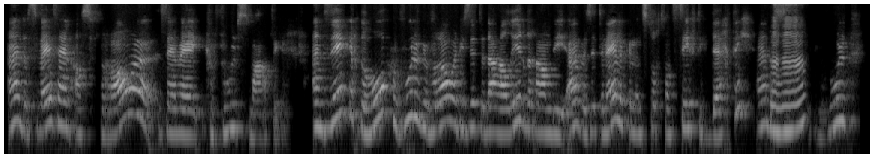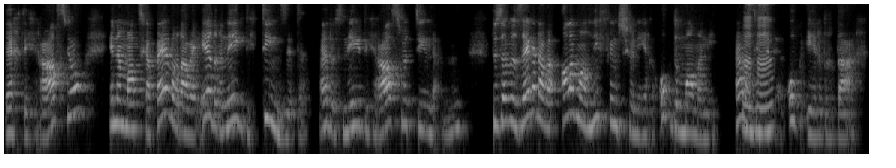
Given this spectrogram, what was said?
Hè? Dus wij zijn als vrouwen zijn wij gevoelsmatiger. En zeker de hooggevoelige vrouwen, die zitten daar al eerder aan. Die, hè, we zitten eigenlijk in een soort van 70-30. hè, Dus Mhm. gevoel 30 ratio. In een maatschappij waar dat wij eerder 90-10 zitten. Hè? Dus 90 ratio, 10. Dus dat wil zeggen dat we allemaal niet functioneren. Ook de mannen niet. Hè? Want die Mhm. zitten ook eerder daar.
